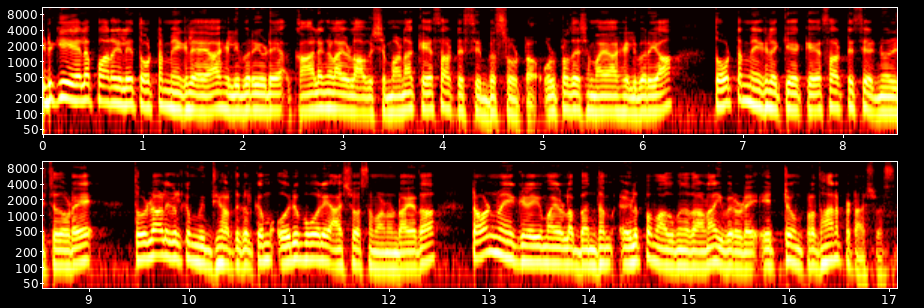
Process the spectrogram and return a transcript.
ഇടുക്കി ഏലപ്പാറയിലെ തോട്ടം മേഖലയായ ഹെലിബറിയുടെ കാലങ്ങളായുള്ള ആവശ്യമാണ് K S R T C bus route. ഉൾപ്രദേശമായ ഹെലിബറിയ തോട്ടം മേഖലയ്ക്ക് K S R T C അനുവദിച്ചതോടെ തൊഴിലാളികൾക്കും വിദ്യാർത്ഥികൾക്കും ഒരുപോലെ ആശ്വാസമാണ് ഉണ്ടായത്. ടൗൺ മേഖലയുമായുള്ള ബന്ധം എളുപ്പമാകുമെന്നതാണ് ഇവരുടെ ഏറ്റവും പ്രധാനപ്പെട്ട ആശ്വാസം.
